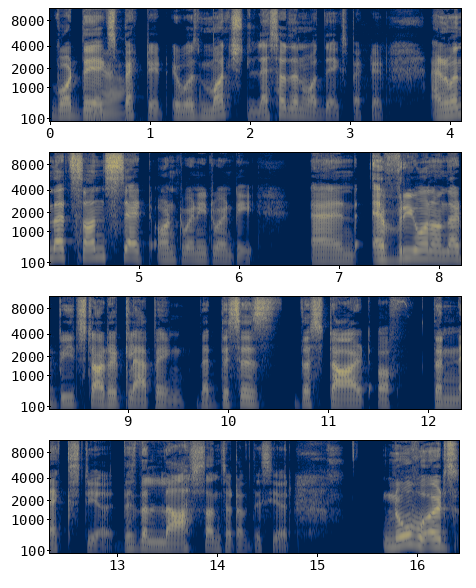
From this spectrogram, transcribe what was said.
what they Yeah. expected it was much lesser than what they expected and when that sun set on 2020 and everyone on that beach started clapping that this is the start of the next year. This is the last sunset of this year. No words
